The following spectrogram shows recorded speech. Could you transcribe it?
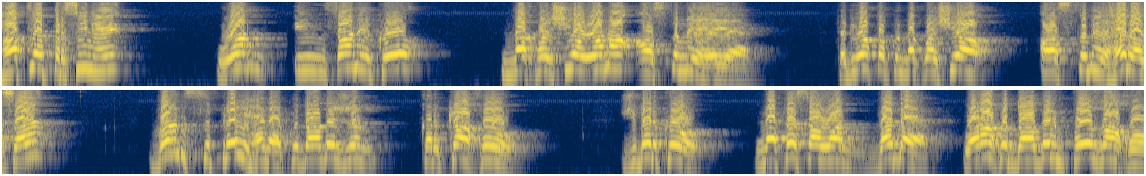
hatiya pirsînê Wan insanê ku nexweşiya wana astımê heye. Tedî wexta ku nexweşiya astımê herese van sprey hene ku dadêjin qirka xo ji ber ku nefesa wan vebe veya xu dadên poza xo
